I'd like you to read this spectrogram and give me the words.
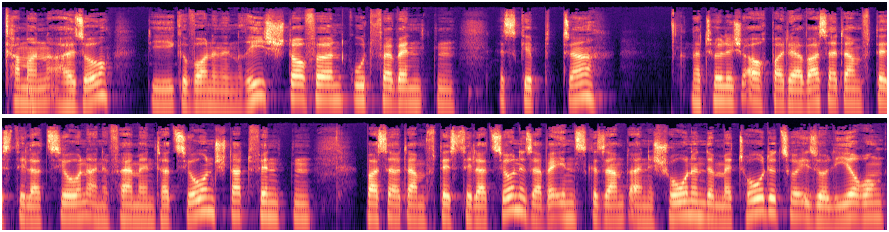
kann man also die gewonnenen Riechstoffe gut verwenden. Es gibt äh, natürlich auch bei der Wasserdampfdestillation eine Fermentation stattfinden. Wasserdampfdestillation ist aber insgesamt eine schonende Methode zur Isolierung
